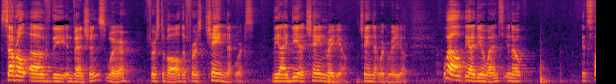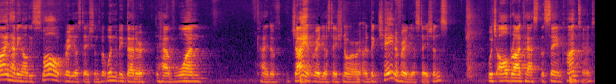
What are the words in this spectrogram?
Several of the inventions were, first of all, the first chain networks. The idea chain radio, chain network radio. Well, the idea went, you know, it's fine having all these small radio stations, but wouldn't it be better to have one kind of giant radio station or, or a big chain of radio stations which all broadcast the same content?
